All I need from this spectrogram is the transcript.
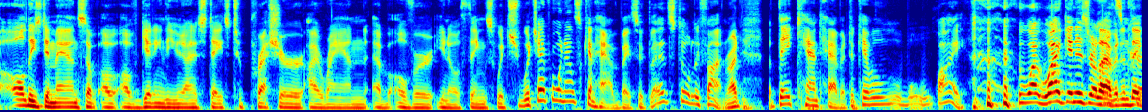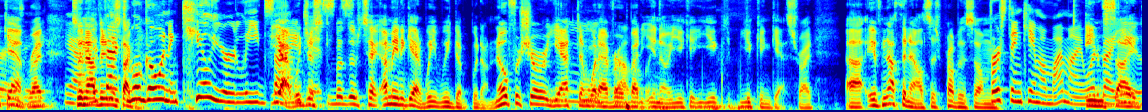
all these demands of, of, of getting the United States to pressure Iran over you know things which which everyone else can have basically it's totally fine right but they can't have it okay well why why why can Israel have That's it and they can't right Yeah. so now in they're fact, just like we'll go in and kill your lead yeah we just say I mean again we, we don't we don't know for sure yet and whatever but you know you can you, you can guess right uh, if nothing else there's probably some First thing came on my mind. What about you?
